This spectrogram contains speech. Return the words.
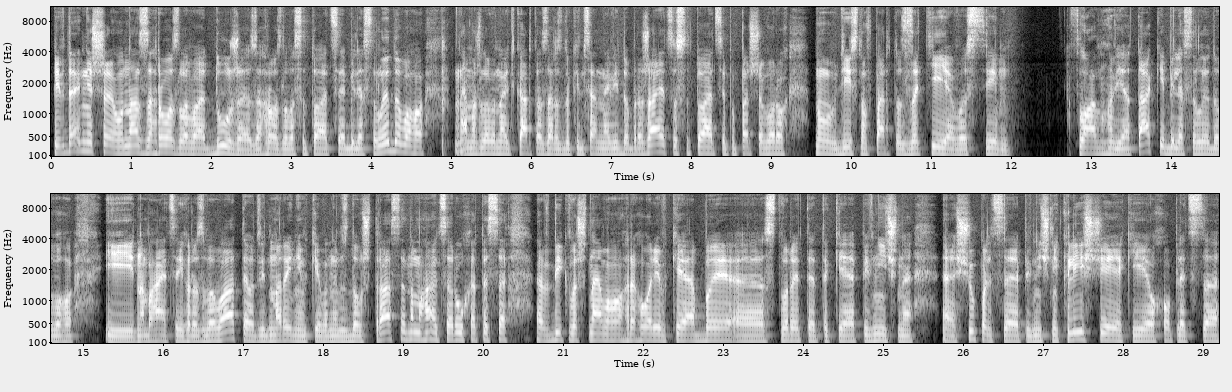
Південніше у нас загрозлива, дуже загрозлива ситуація біля Селидового. Е, Можливо, навіть карта зараз до кінця не відображає цю ситуацію. По-перше, ворог ну дійсно вперто затіяв ось ці флангові атаки біля Селидового і намагається їх розвивати. От від Маринівки вони вздовж траси намагаються рухатися е, в бік Вишневого Григорівки, аби е, створити таке північне щупальце, північні кліщі, які охоплять з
